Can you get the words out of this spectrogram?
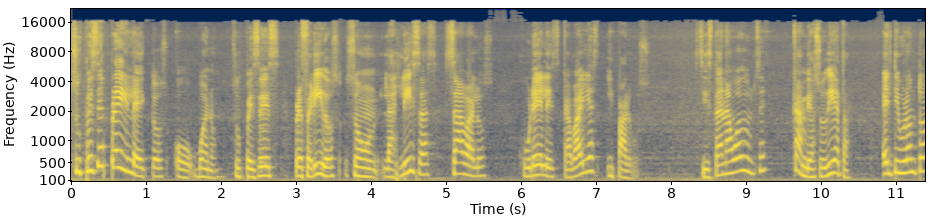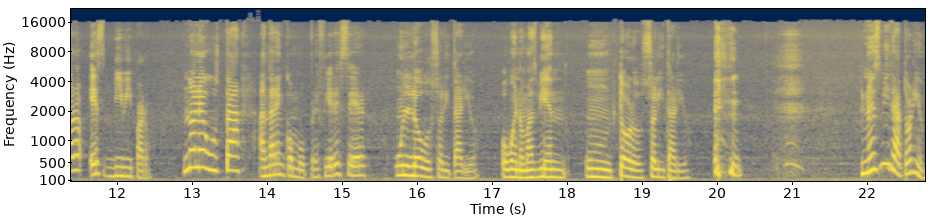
Sus peces predilectos, o bueno, sus peces preferidos son las lisas, sábalos, jureles, caballas y pargos. Si está en agua dulce, cambia su dieta. El tiburón toro es vivíparo. No le gusta andar en combo, prefiere ser un lobo solitario. O bueno, más bien un toro solitario. no es migratorio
